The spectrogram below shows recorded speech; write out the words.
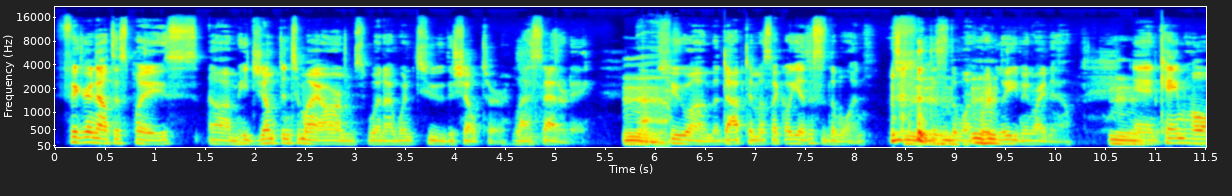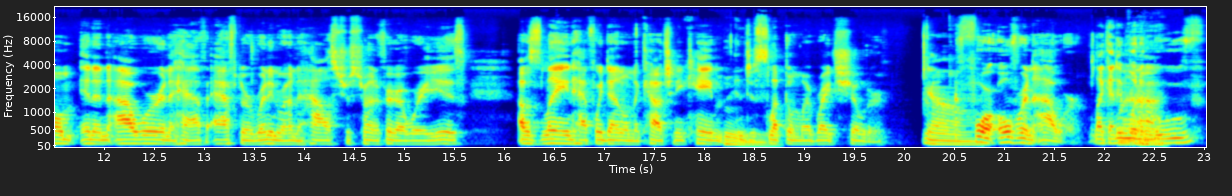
figuring out this place. Um, he jumped into my arms when I went to the shelter last Saturday mm. to um, adopt him. I was like, "Oh yeah, this is the one. Mm. this is the one. We're mm. leaving right now." Mm. And came home in an hour and a half after running around the house just trying to figure out where he is. I was laying halfway down on the couch and he came and just mm. slept on my right shoulder oh. for over an hour. Like I didn't want to move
